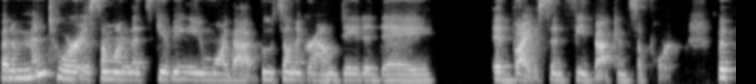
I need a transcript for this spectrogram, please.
But a mentor is someone that's giving you more that boots on the ground, day to day advice and feedback and support. But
